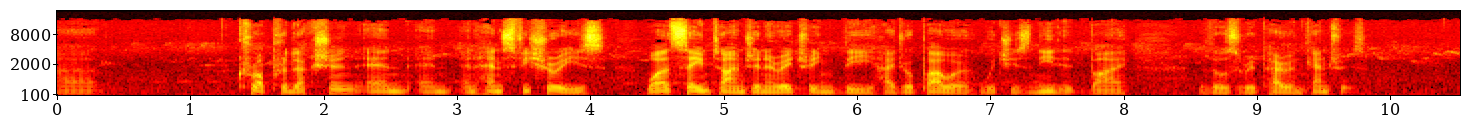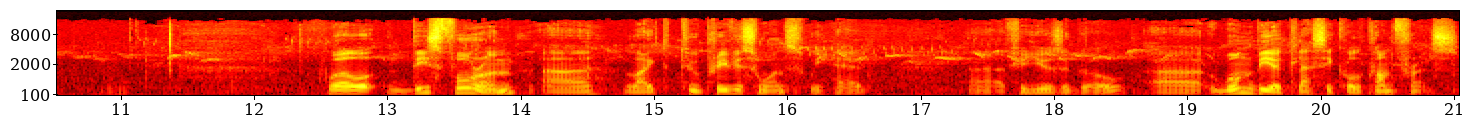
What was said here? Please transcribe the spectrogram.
uh, crop production and, and enhance fisheries while at the same time generating the hydropower which is needed by those riparian countries. Well, this forum, uh, like the two previous ones we had uh, a few years ago, uh, won't be a classical conference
